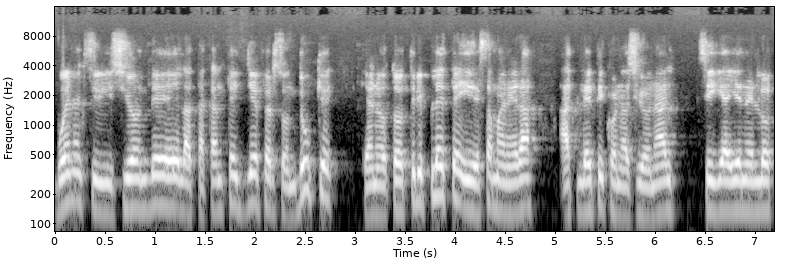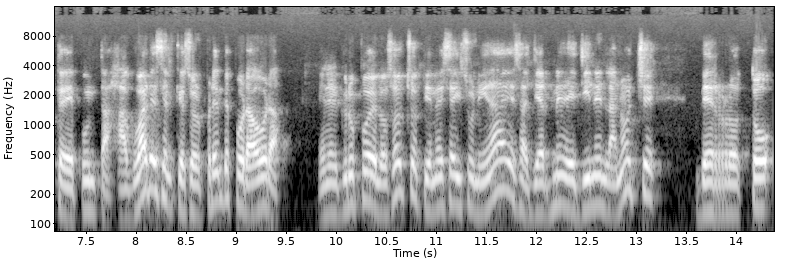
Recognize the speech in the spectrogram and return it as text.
Buena exhibición del atacante Jefferson Duque, que anotó triplete y de esta manera Atlético Nacional sigue ahí en el lote de punta. Jaguares el que sorprende por ahora. En el grupo de los ocho tiene seis unidades. Ayer Medellín en la noche derrotó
